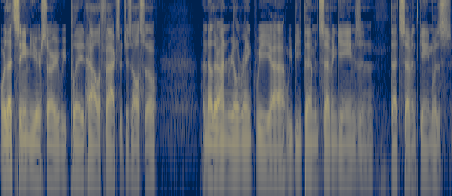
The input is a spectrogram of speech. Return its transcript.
or that same year sorry we played Halifax which is also another unreal rink. We uh, we beat them in seven games and that seventh game was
